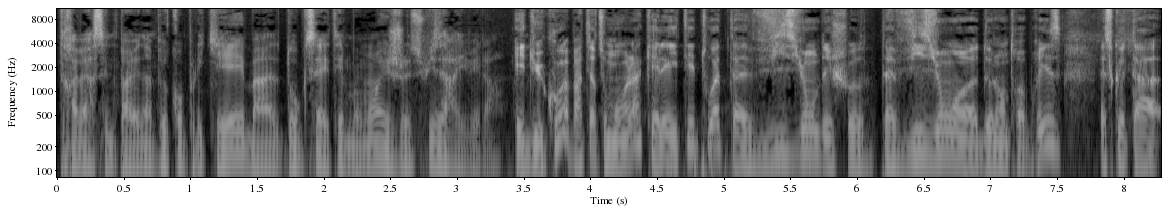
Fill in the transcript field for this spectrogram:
traversait une période un peu compliquée. Bah, donc, ça a été le moment, et je suis arrivé là. Et du coup, à partir de ce moment-là, quelle a été toi ta vision des choses, ta vision euh, de l'entreprise? Est-ce que tu as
